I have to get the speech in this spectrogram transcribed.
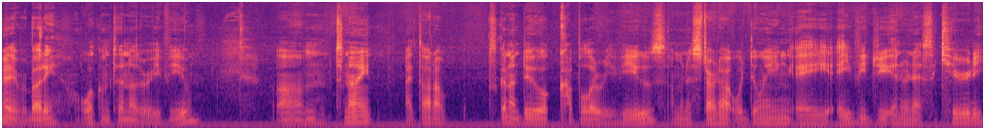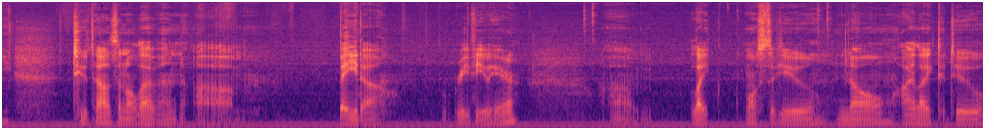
Hey everybody, welcome to another review. Um, tonight I thought I was going to do a couple of reviews. I'm going to start out with doing a AVG Internet Security 2011 um, beta review here. Um, like most of you know, I like to do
